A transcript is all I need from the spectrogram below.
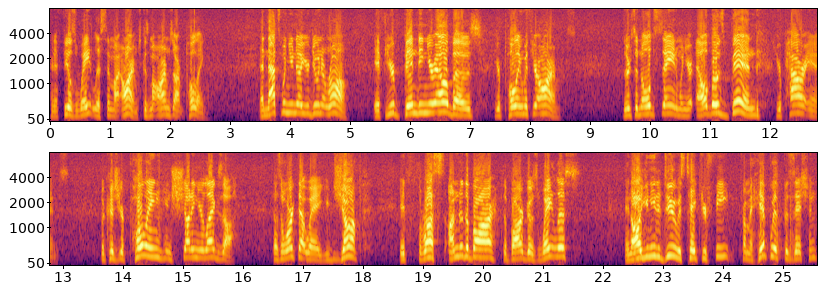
and it feels weightless in my arms because my arms aren't pulling. And that's when you know you're doing it wrong. If you're bending your elbows, you're pulling with your arms. There's an old saying when your elbows bend, your power ends because you're pulling and shutting your legs off. Doesn't work that way. You jump, it thrusts under the bar, the bar goes weightless, and all you need to do is take your feet from a hip width position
